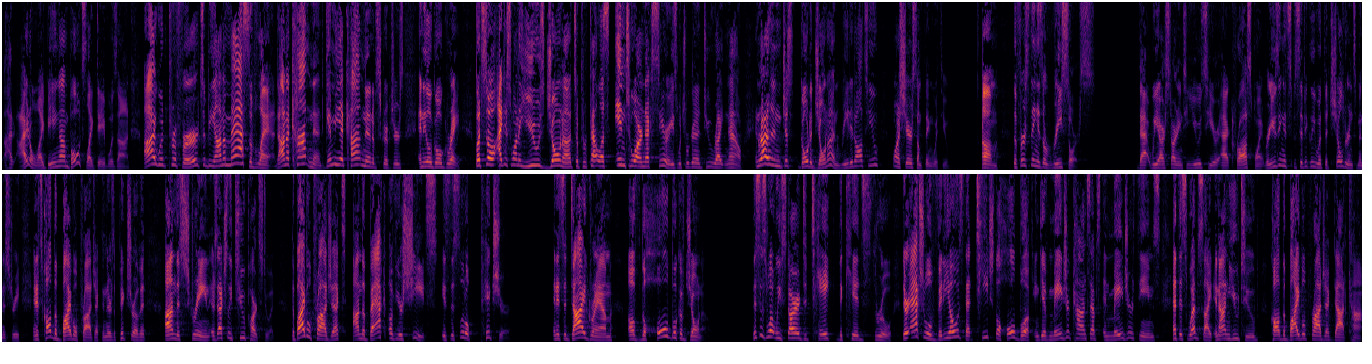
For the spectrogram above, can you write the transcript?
I, I don't like being on boats like Dave was on. I would prefer to be on a mass of land, on a continent. Give me a continent of scriptures and it'll go great. But so I just want to use Jonah to propel us into our next series, which we're going to do right now. And rather than just go to Jonah and read it all to you, I want to share something with you. Um, the first thing is a resource that we are starting to use here at Crosspoint. We're using it specifically with the children's ministry, and it's called the Bible Project, and there's a picture of it on the screen. There's actually two parts to it. The Bible Project, on the back of your sheets, is this little picture, and it's a diagram of the whole book of Jonah. This is what we've started to take the kids through. They're actual videos that teach the whole book and give major concepts and major themes at this website and on YouTube called thebibleproject.com.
